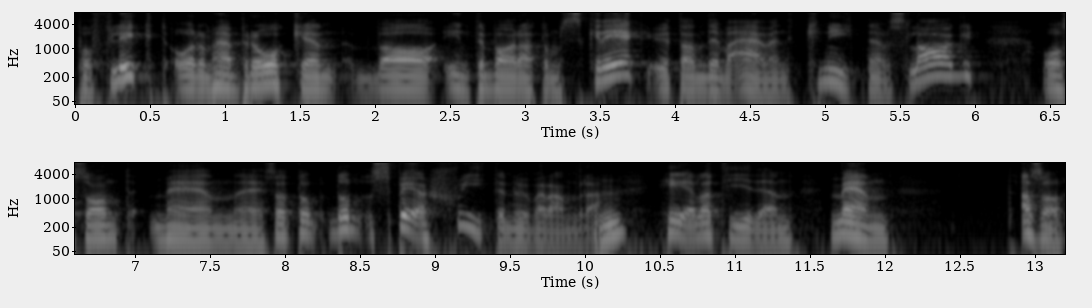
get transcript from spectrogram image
på flykt. Och de här bråken var inte bara att de skrek, utan det var även knytnävslag och sånt. Men, eh, så att de, de spöar skiten ur varandra hela tiden. Men, alltså,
